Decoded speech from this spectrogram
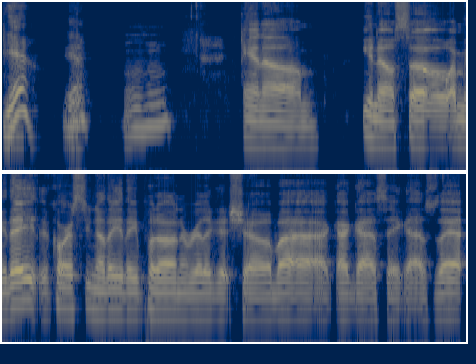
Yeah. Yeah. Mm-hmm. And um, you know, so I mean, they of course, you know, they they put on a really good show. But I, I, gotta say, guys, that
